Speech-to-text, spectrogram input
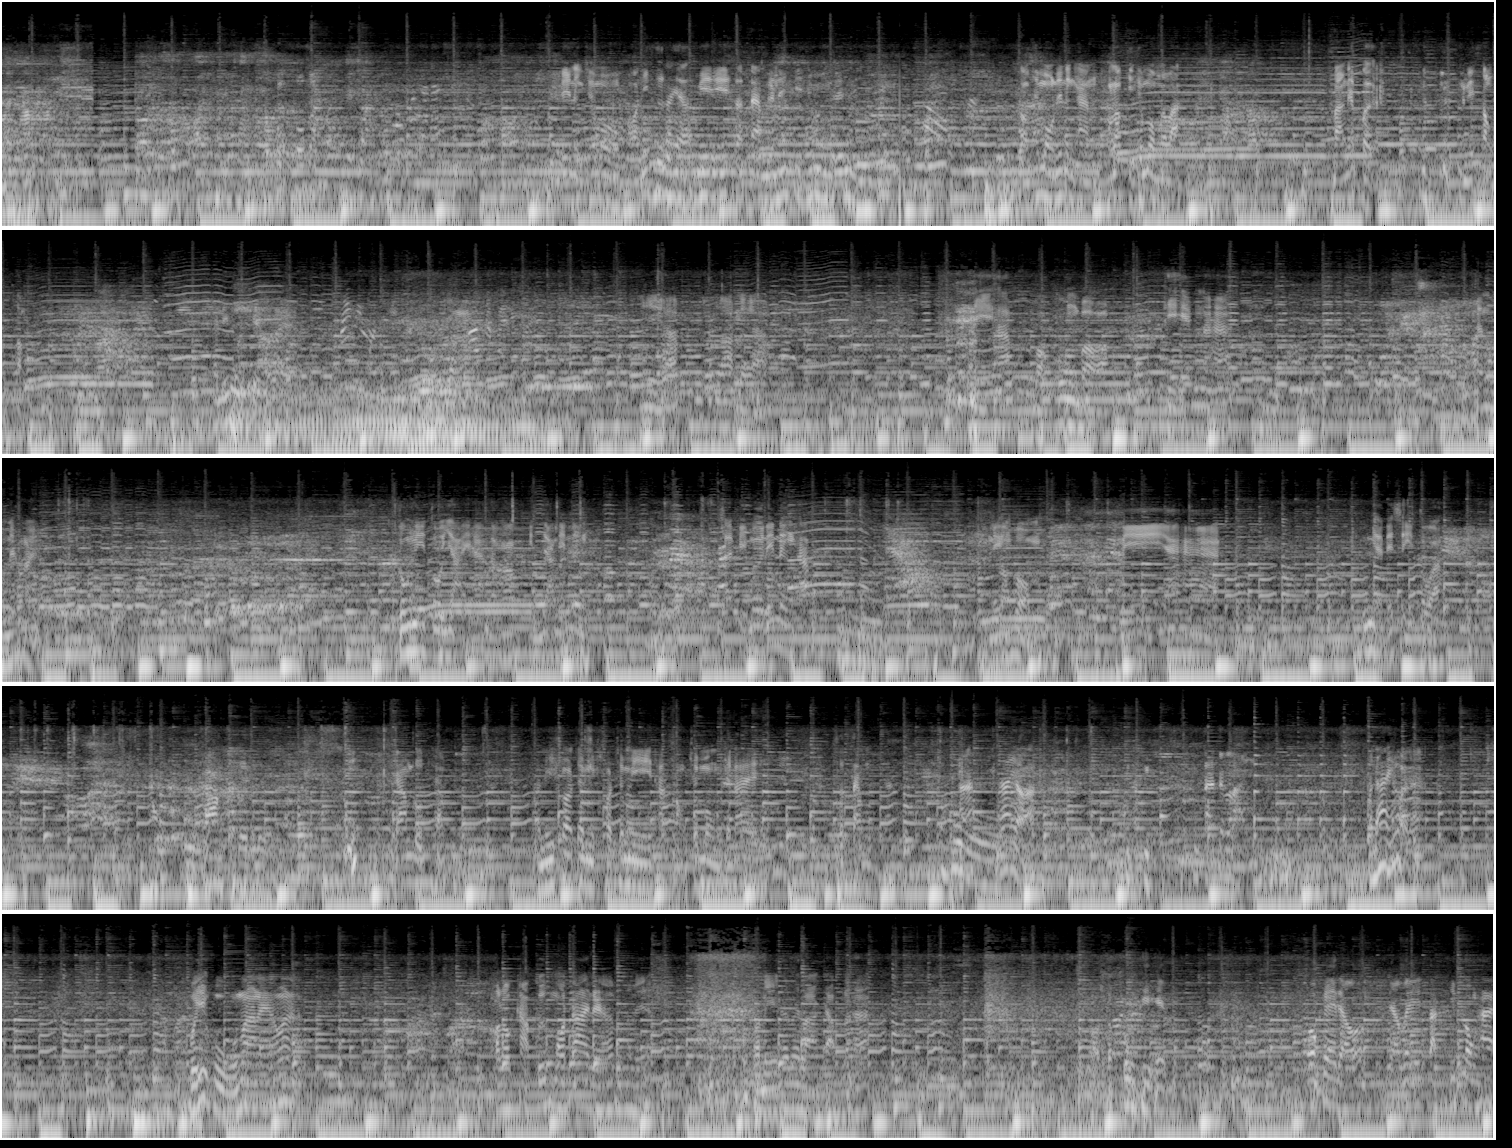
ร้อยครับนี่หนึ่งชั่วโมงอ๋อนี่คืออะไรอะ มีสแตมป์เลยนี่กี่ชั่วโมงได้หนึ่งสองชั่วโมงได้หนึ่งอันของเรากี่ชั่วโมงแล้ววะบางเนี่ยเปิด อันนี้สองสองอันนี้มึงเก็บอะไร กุ้งบ่อ TM นะฮะจะลงได้เท่าไหร่กุ้งนี่ตัวใหญ่ฮะแล้วก็กินยากนิดนึงใส่ฝีมือนิดนึงครับ นี่ของผม นี่นะฮะกุ้งใหญ่ได้สี่ตัวกล้ามกระเด็นเลยกล้ามหลุดครับ อันนี้ก็จะมีเขาจะมีถ้าสองชั่วโมงจะได้สแตมป์ฮะได้เหรอ ตายจะไหลมาได้ก่อนนะเฮ้ยหูมาแล้วอะพอเรากลับปุ๊บมอดได้เลยครับ ตอนนี้ ตอนนี้ได้เวลากลับแล้วฮะขอสักครึ่งพีเอ็มโอเคเดี๋ยวเดี๋ยวไปตัดคลิปลงให้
